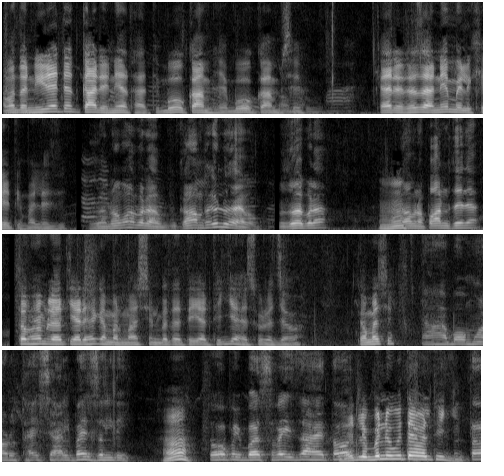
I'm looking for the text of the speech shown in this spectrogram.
આમાં તો નિરાયતે જ કાર્ય ને થાતી. બહુ કામ છે બહુ કામ છે. ક્યારે રજા ને મળી ખેતી મળેજી ન મળે બરા કામ છે કેટલું થાય રજા જોય બરા. કામ પાન થઈ જાય તો ફેમિલી અત્યારે હે કે અમારા માસીને બધા તૈયાર થઈ ગયા છે સુરત જવા? ગમે છે હા બહુ મોડું થાય છે હાલ ભાઈ જલ્દી. હા? તો પછી બસ વહી જાય તો. એટલે બંને ઉતાવળ થઈ ગઈ. તો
